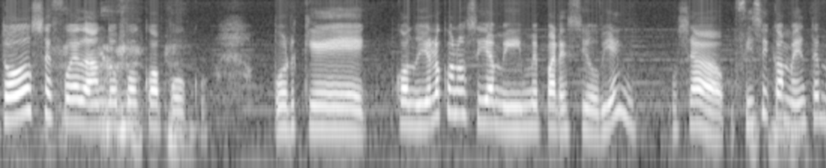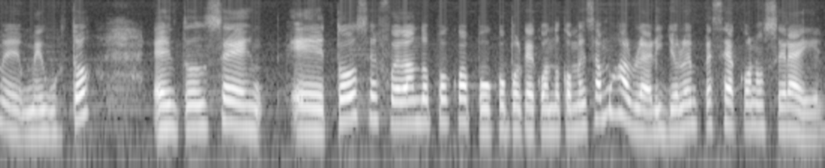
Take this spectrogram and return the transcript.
todo se fue dando poco a poco, porque cuando yo lo conocí a mí me pareció bien. o sea, físicamente me, me gustó. Entonces, eh, todo se fue dando poco a poco, porque cuando comenzamos a hablar y yo lo empecé a conocer a él,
